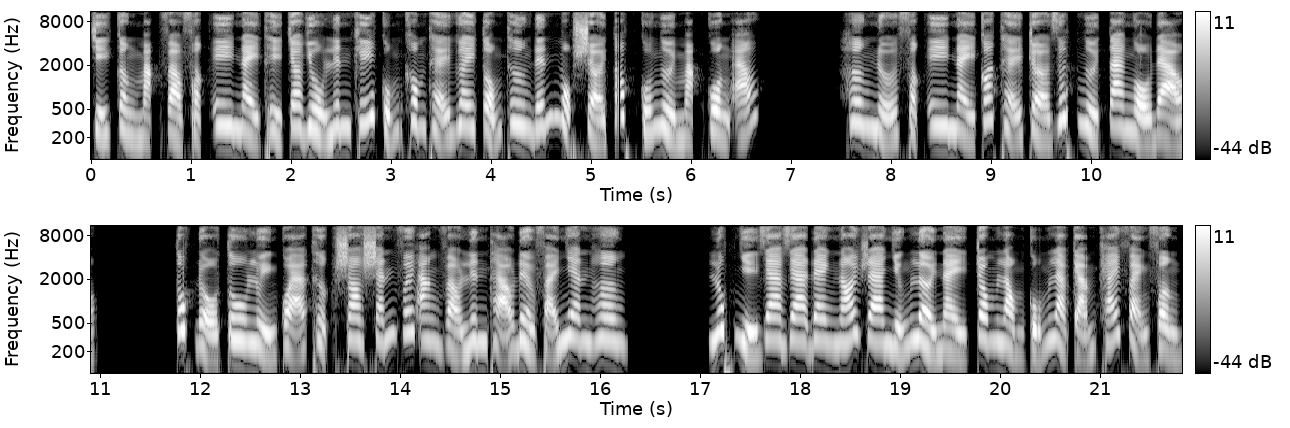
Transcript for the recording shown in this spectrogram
Chỉ cần mặc vào Phật y này thì cho dù linh khí cũng không thể gây tổn thương đến một sợi tóc của người mặc quần áo. Hơn nữa Phật y này có thể trợ giúp người ta ngộ đạo. Tốc độ tu luyện quả thực so sánh với ăn vào linh thảo đều phải nhanh hơn. Lúc Nhị Gia Gia đang nói ra những lời này, trong lòng cũng là cảm khái vạn phần.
